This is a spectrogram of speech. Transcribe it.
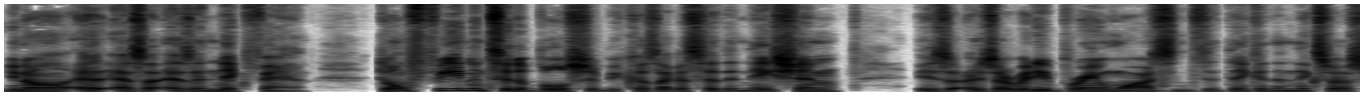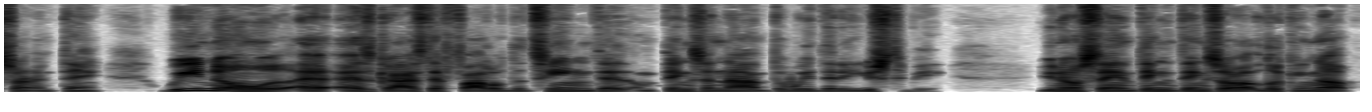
You know, as a as a Knick fan, don't feed into the bullshit because, like I said, the nation is is already brainwashed into thinking the Knicks are a certain thing. We know as guys that follow the team that um, things are not the way that it used to be. You know I'm saying? Things things are looking up.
